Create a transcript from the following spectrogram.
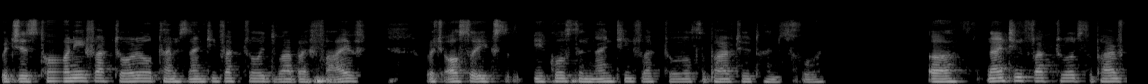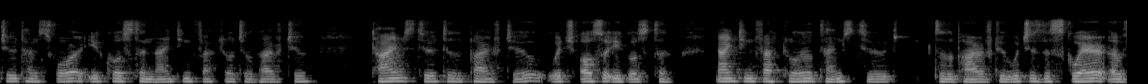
which is 20 factorial times 19 factorial divided by 5, which also equals to 19 factorial to the power of 2 times 4. Uh, 19 factorial to the power of 2 times 4 equals to 19 factorial to the power of 2 times 2 to the power of 2, which also equals to 19 factorial times 2 to the power of 2, which is the square of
